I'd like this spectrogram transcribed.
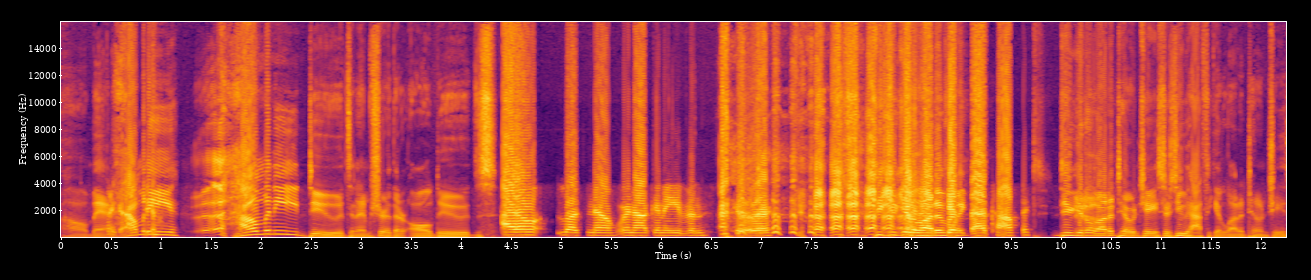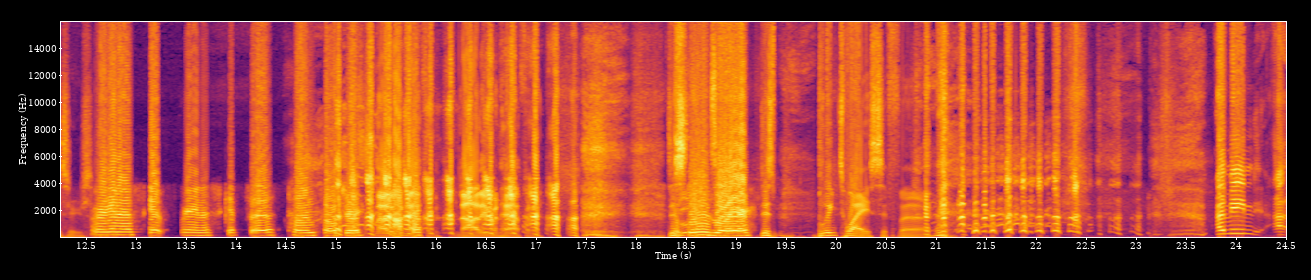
oh man, how many how many dudes, and I'm sure they're all dudes. I don't look. No, we're not going to even go there. Do you get a lot of Skip like? that topic. Do you get a lot of tone chasers? You have to get a lot of tone chasers. We're gonna skip. We're gonna skip the tone soldier. Not even happening. Not even happening. Just, Smooth lawyer. just blink twice if. Uh... I mean, uh,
